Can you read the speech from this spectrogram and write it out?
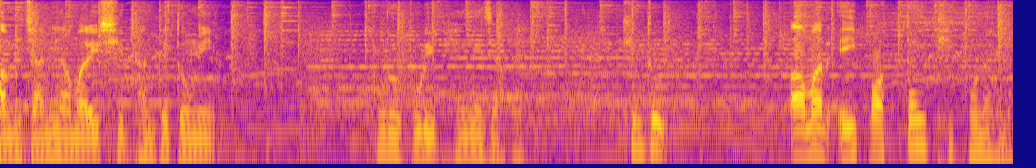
আমি জানি আমার এই সিদ্ধান্তে তুমি পুরোপুরি ভেঙে যাবে। কিন্তু আমার এই পথটাই ঠিক মনে হলো।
